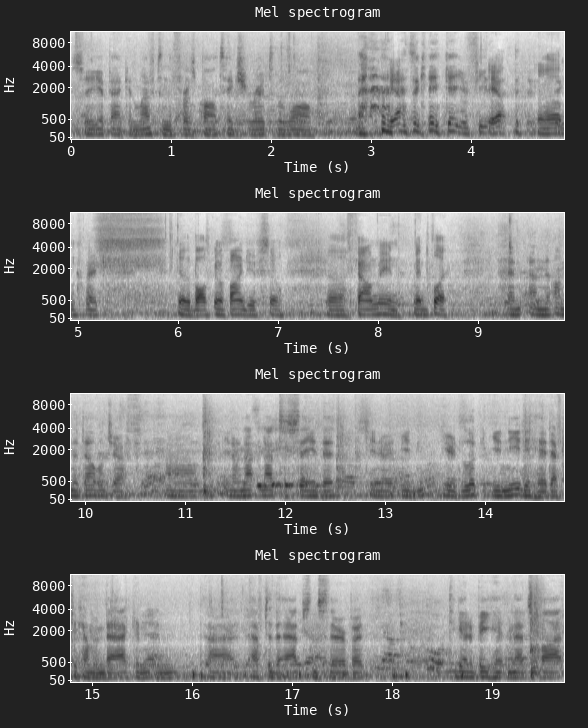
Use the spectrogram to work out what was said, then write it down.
So you get back and left, and the first ball takes you right to the wall. Yeah. to get, get your feet Yeah. Um, quick. Yeah, the ball's going to find you. So, uh, found me and made the play. And, and on the double, Jeff, um, you know, not, not to say that you know you you'd look you need a hit after coming back and, and uh, after the absence there, but to get a big hit in that spot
